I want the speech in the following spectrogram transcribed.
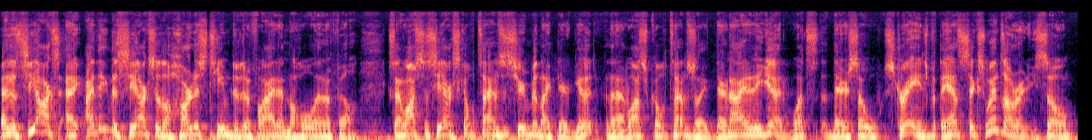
And the Seahawks, I, I think the Seahawks are the hardest team to define in the whole NFL. Because I watched the Seahawks a couple times this year and been like they're good, and then I watched a couple times they're like they're not any good. What's they're so strange, but they have six wins already. So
